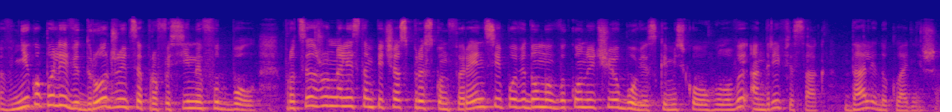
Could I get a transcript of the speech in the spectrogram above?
В Нікополі відроджується професійний футбол. Про це журналістам під час прес-конференції повідомив виконуючий обов'язки міського голови Андрій Фісак. Далі докладніше.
